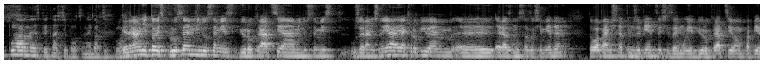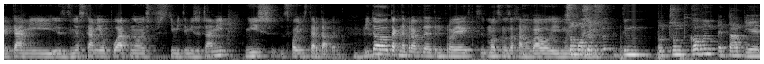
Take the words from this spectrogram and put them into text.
popularne jest 15%, najbardziej popularne. Generalnie to jest plusem, minusem jest biurokracja, minusem jest użeranie się. No ja jak robiłem y, Erasmusa z 8.1, to łapałem się na tym, że więcej się zajmuję biurokracją, papierkami, wnioskami o płatność, wszystkimi tymi rzeczami, niż swoim startupem. I to tak naprawdę ten projekt mocno zahamowało i Co może w tym początkowym etapie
